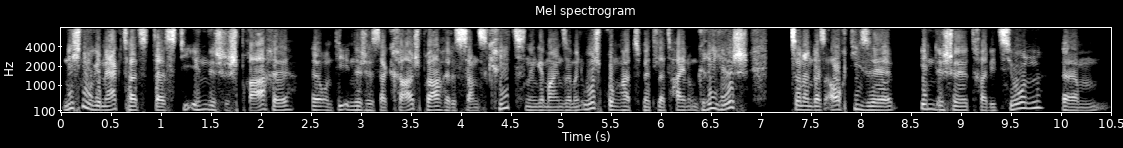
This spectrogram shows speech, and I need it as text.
nicht nur gemerkt hat, dass die indische Sprache äh, und die indische Sakralsprache des Sanskrit einen gemeinsamen Ursprung hat mit Latein und Griechisch, sondern dass auch diese indische Tradition, ähm,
